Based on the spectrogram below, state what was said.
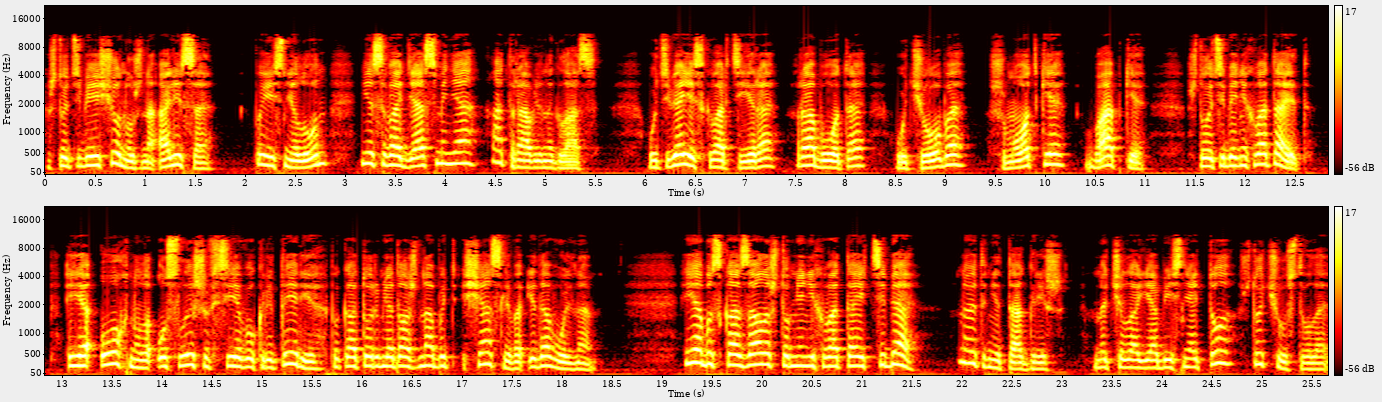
«Что тебе еще нужно, Алиса?» — пояснил он, не сводя с меня отравленный глаз. «У тебя есть квартира, работа, учеба, шмотки, бабки. Что тебе не хватает?» Я охнула, услышав все его критерии, по которым я должна быть счастлива и довольна. Я бы сказала, что мне не хватает тебя, но это не так, Гриш. Начала я объяснять то, что чувствовала.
